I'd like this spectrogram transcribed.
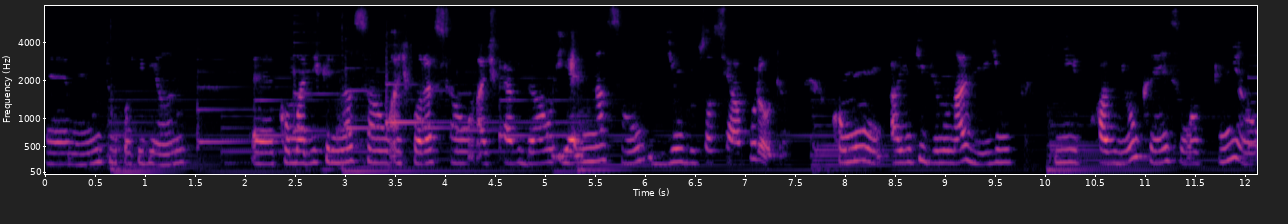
é, muito no cotidiano, é, como a discriminação, a exploração, a escravidão e a eliminação de um grupo social por outro. Como a gente viu no nazismo, que por causa de uma crença, uma opinião,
